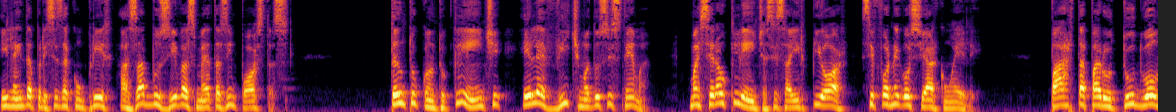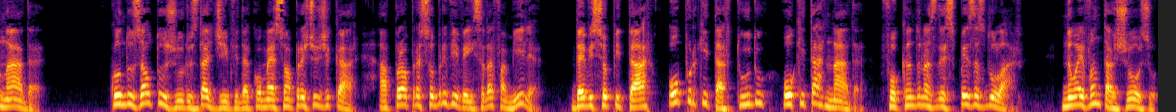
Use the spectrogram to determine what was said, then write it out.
ele ainda precisa cumprir as abusivas metas impostas. Tanto quanto o cliente, ele é vítima do sistema, mas será o cliente a se sair pior se for negociar com ele. Parta para o tudo ou nada. Quando os altos juros da dívida começam a prejudicar a própria sobrevivência da família, deve-se optar ou por quitar tudo ou quitar nada, focando nas despesas do lar. Não é vantajoso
